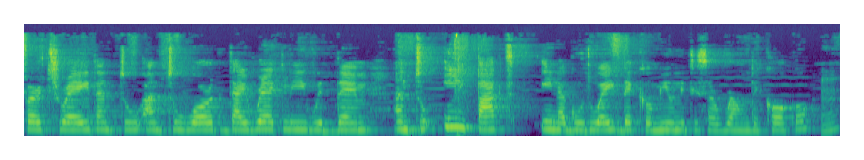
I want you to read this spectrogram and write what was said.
fair trade and to and to work directly with them and to impact in a good way the communities around the cocoa mm.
